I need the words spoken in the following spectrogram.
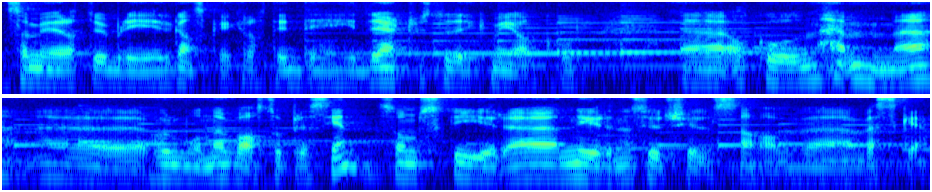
som gjør at du blir ganske kraftig dehydrert hvis du drikker mye alkohol. Alkoholen hemmer hormonet vasopressin, som styrer nyrenes utskillelse av væske.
